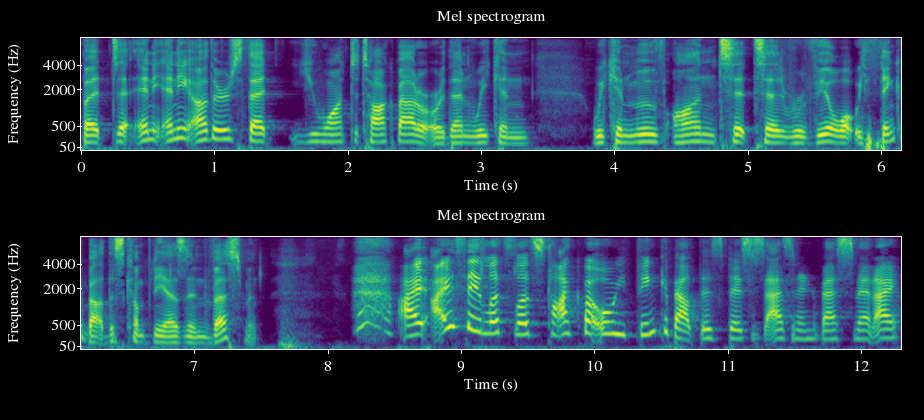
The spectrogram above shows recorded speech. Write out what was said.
but uh, any any others that you want to talk about, or, or then we can we can move on to, to reveal what we think about this company as an investment. I, I say let's let's talk about what we think about this business as an investment. I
